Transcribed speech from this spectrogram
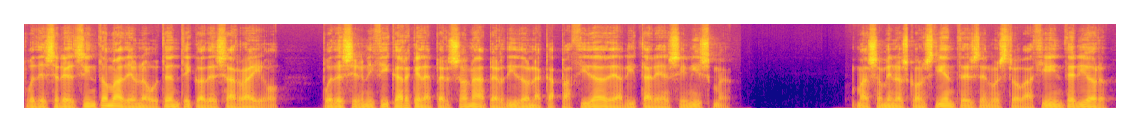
puede ser el síntoma de un auténtico desarraigo, puede significar que la persona ha perdido la capacidad de habitar en sí misma. Más o menos conscientes de nuestro vacío interior,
